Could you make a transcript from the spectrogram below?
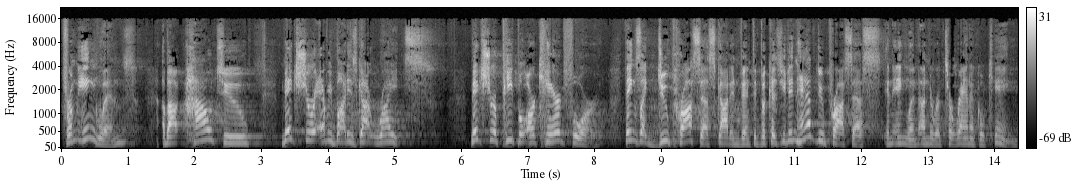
from England about how to make sure everybody's got rights, make sure people are cared for, Things like due process got invented because you didn't have due process in England under a tyrannical king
